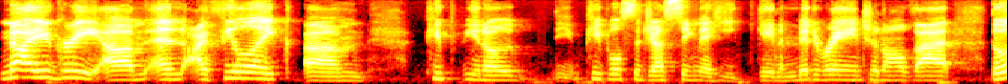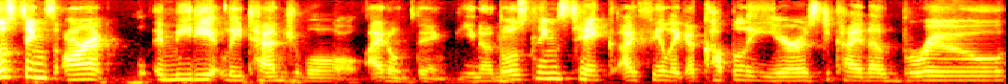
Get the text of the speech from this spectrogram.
No, I agree. Um, and I feel like um, people, you know, people suggesting that he gain a mid range and all that. Those things aren't immediately tangible. I don't think. You know, those things take. I feel like a couple of years to kind of brew.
